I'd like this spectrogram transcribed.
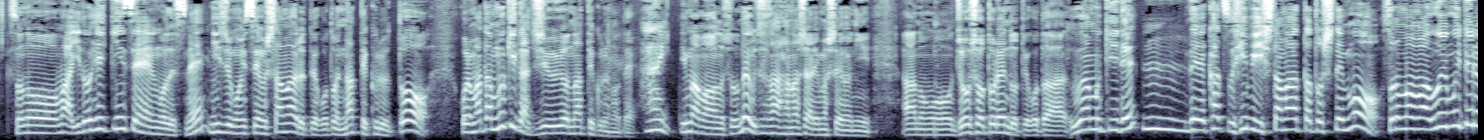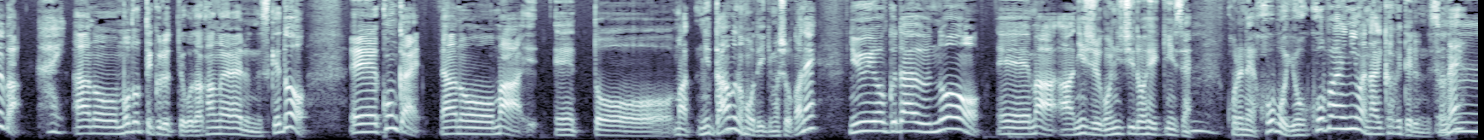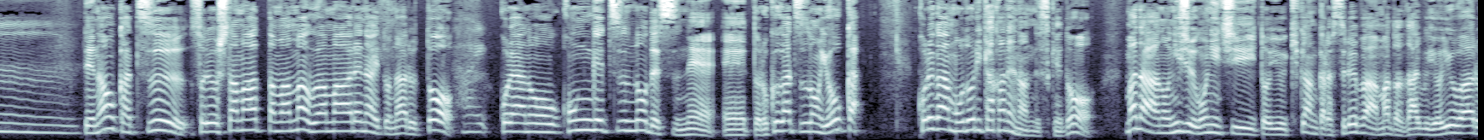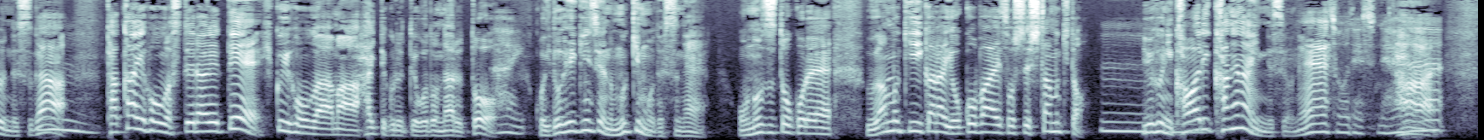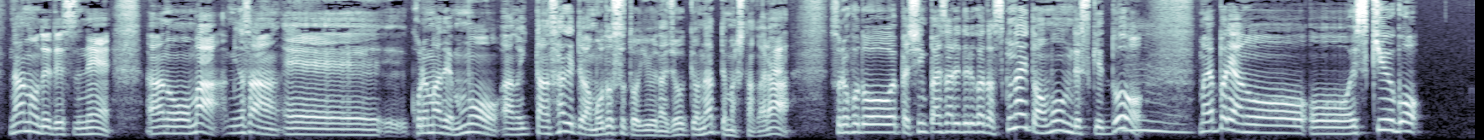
その、まあ、移動平均線をですね、25日線を下回るということになってくると、これまた向きが重要になってくるので、はい。今もあの、ちょね、内田さん話ありましたように、あの、上昇トレンドということは上向きで、うん、で、かつ日々下回ったとしても、そのまま上向いてれば、はい。あの、戻ってくるっていうことは考えられるんですけど、えー、今回、あの、まあ、えー、っと、まあ、ダウの方でいきましょうかね。ニューヨークダウの、えー、まあ、25日移動平均線、うん、これね、ほぼ横ばいにはなりかけてるんですよね。で、なおかつ、それを下回ったまま上回れないとなると、はい、これあの、今月のですね、えー、っと、6月の8日、これが戻り高値なんですけど、まだあの25日という期間からすれば、まだだいぶ余裕はあるんですが、うん、高い方が捨てられて、低い方がまあ入ってくるっていうことになると、はい、こう移動平均線の向きもですね、おのずとこれ、上向きから横ばい、そして下向きというふうに変わりかねないんですよね。そうですね。はい。なのでですね、あの、まあ、皆さん、えー、これまでも、あの、一旦下げては戻すというような状況になってましたから、それほどやっぱり心配されている方は少ないとは思うんですけど、まあ、やっぱりあの、S q 5、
